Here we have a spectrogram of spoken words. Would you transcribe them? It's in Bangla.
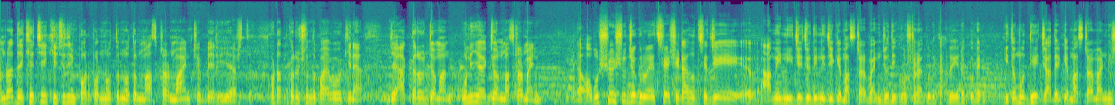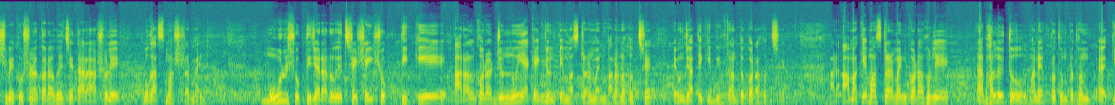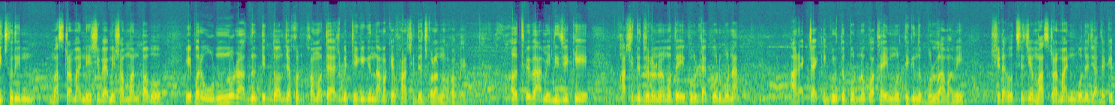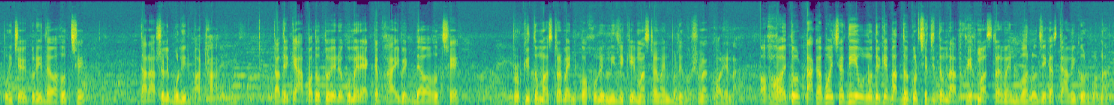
আমরা দেখেছি কিছুদিন পর পর নতুন নতুন মাস্টার মাইন্ড বের হয়ে আসছে। হঠাৎ করে শুনতে পাবো কিনা যে আক্তারুজ্জামান উনি একজন মাস্টার মাইন্ড এটা অবশ্যই সুযোগ রয়েছে, সেটা হচ্ছে যে, আমি নিজে যদি নিজেকে মাস্টার মাইন্ড যদি ঘোষণা করি, তাহলে এরকমের। ইতোমধ্যে যাদেরকে মাস্টার মাইন্ড হিসেবে ঘোষণা করা হয়েছে, তারা আসলে বোগাস মাস্টার মাইন্ড মূল শক্তি যারা রয়েছে, সেই শক্তিকে আড়াল করার জন্যই এক একজনকে মাস্টার মাইন্ড বানানো হচ্ছে এবং যাতে কি বিভ্রান্ত করা হচ্ছে। আর আমাকে মাস্টার মাইন্ড করা হলে ভালোই তো। মানে প্রথম প্রথম কিছুদিন মাস্টার মাইন্ড হিসেবে আমি সম্মান পাবো। এরপরে অন্য রাজনৈতিক দল যখন ক্ষমতায় আসবে, ঠিকই কিন্তু আমাকে ফাঁসিতে ঝোলানো হবে। অতএব আমি নিজেকে ফাঁসিতে ঝোলানোর মতো এই ভুলটা করব না। আর একটা গুরুত্বপূর্ণ কথা এই মুহূর্তে কিন্তু বললাম আমি, সেটা হচ্ছে যে মাস্টার মাইন্ড বলে যাদেরকে পরিচয় করিয়ে দেওয়া হচ্ছে, তারা আসলে বলির পাঠা। তাদেরকে আপাতত এরকমের একটা ভাই দেওয়া হচ্ছে। প্রকৃত মাস্টারমাইন্ড কখনোই নিজেকে মাস্টারমাইন্ড বলে ঘোষণা করে না। হয়তো টাকা পয়সা দিয়ে অন্যদেরকে বাধ্য করছে যে তোমরা আমাকে মাস্টারমাইন্ড বলো, যে কাজটা আমি করব না।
